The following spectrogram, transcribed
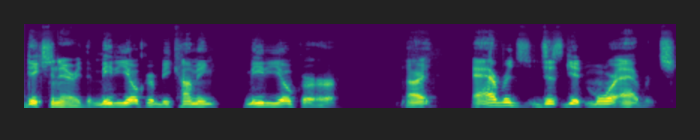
dictionary. The mediocre becoming mediocre. All right. Average just get more average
